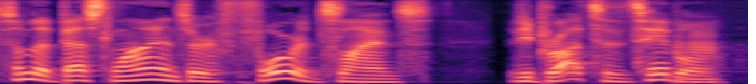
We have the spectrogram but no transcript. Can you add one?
some of the best lines are Ford's lines that he brought to the table. Mm-hmm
